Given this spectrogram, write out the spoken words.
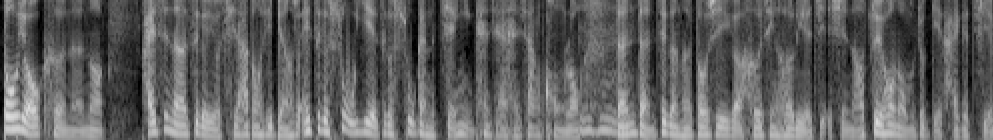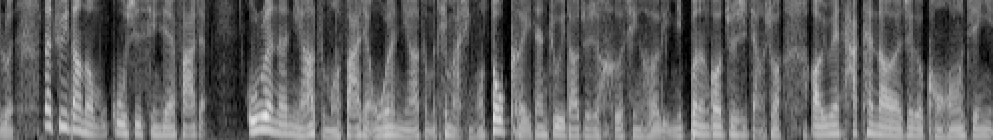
都有可能哦。还是呢，这个有其他东西，比方说，诶，这个树叶、这个树干的剪影看起来很像恐龙，等等，这个呢都是一个合情合理的解释。然后最后呢，我们就给他一个结论。那注意到呢，我们故事情节发展，无论呢你要怎么发展，无论你要怎么天马行空都可以，但注意到就是合情合理，你不能够就是讲说哦，因为他看到了这个恐龙的剪影，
